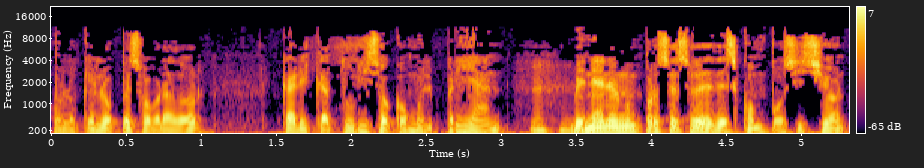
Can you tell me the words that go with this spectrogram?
o lo que López Obrador caricaturizó como el PRIAN, venían en un proceso de descomposición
